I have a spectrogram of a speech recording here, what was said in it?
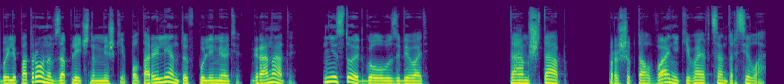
Были патроны в заплечном мешке, полторы ленты в пулемете, гранаты. Не стоит голову забивать. «Там штаб», — прошептал Ваня, кивая в центр села.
